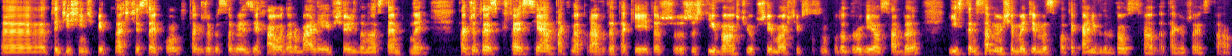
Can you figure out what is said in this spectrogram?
e, te 10-15 sekund, tak żeby sobie zjechały normalnie i wsiąść do następnej. Także to jest kwestia tak naprawdę takiej też życzliwości, uprzejmości w stosunku do drugiej osoby i z tym samym się będziemy spotykali w drugą stronę, także jest to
